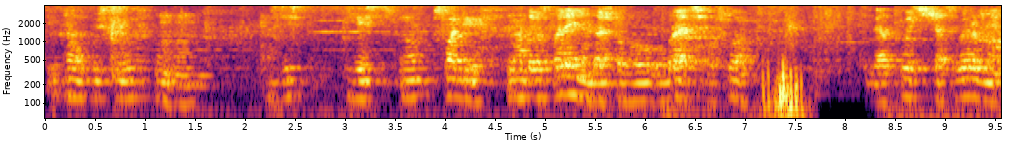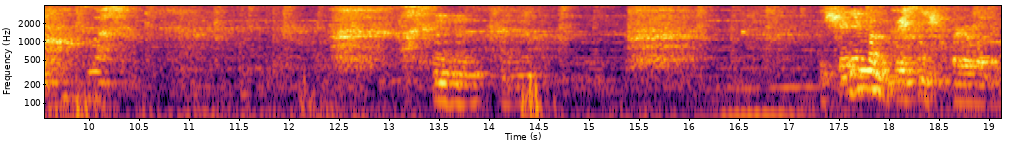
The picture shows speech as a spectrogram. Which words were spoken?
Икра отпустила. Мгм. А здесь есть, но слабее. Надо воспаление, да, чтобы убрать, ушло. Тебя отпустит, сейчас выровняй. Глаз. Мгм. Мгм. Еще немного поясничку поработать.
